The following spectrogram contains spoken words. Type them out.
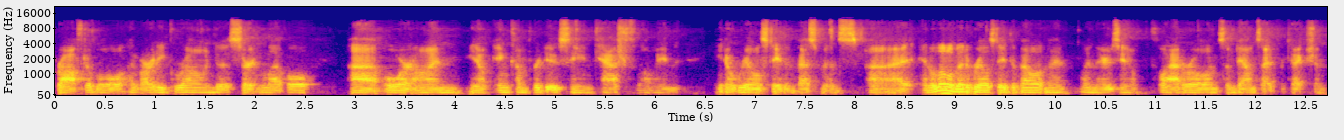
profitable, have already grown to a certain level, uh, or on you know income producing, cash flowing, you know real estate investments, uh, and a little bit of real estate development when there's you know collateral and some downside protection.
